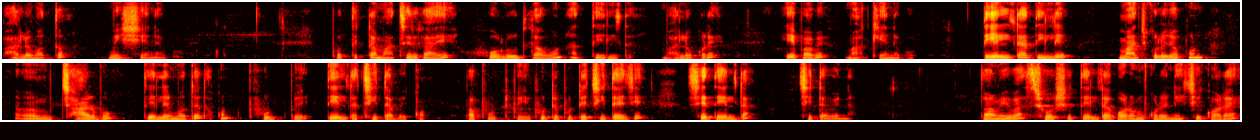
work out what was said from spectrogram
ভালো মতো মিশিয়ে নেব। প্রত্যেকটা মাছের গায়ে হলুদ, লবণ আর তেলটা ভালো করে এভাবে মাখিয়ে নেব। তেলটা দিলে মাছগুলো যখন ছাড়বো তেলের মধ্যে তখন ফুটবে, তেলটা ছিটাবে কম বা ফুটবে, ফুটে ফুটে ছিটায় যে সে তেলটা ছিটাবে না। তো আমি এবার সর্ষের তেলটা গরম করে নিয়েছি কড়ায়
